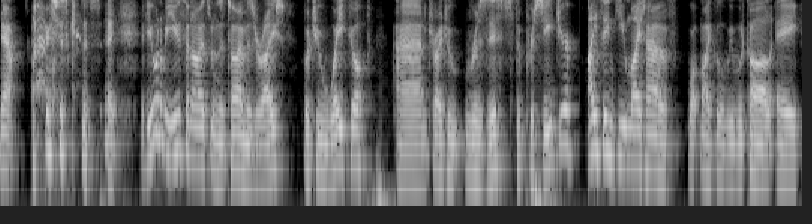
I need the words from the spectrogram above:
Now, I'm just going to say, if you want to be euthanized when the time is right, but you wake up and try to resist the procedure, I think you might have what, Michael, we would call a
